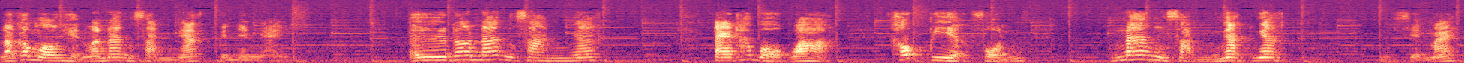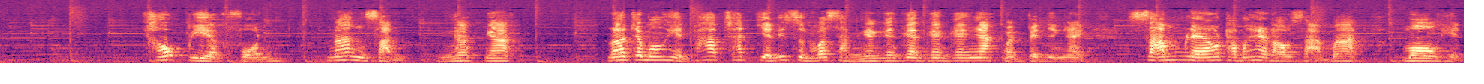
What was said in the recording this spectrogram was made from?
แล้วก็มองเห็นว่านั่งสั่นงักเป็นยังไง เออเนาะนั่งสั่นงัก แต่ถ้าบอกว่าเขาเปียกฝนนั่งสั่นงักงักเสียนไหม เขาเปียกฝนนั่งสั่นงักงักเราจะมองเห็นภาพชัดเจนที่สุดว่าสั่นงักงักงักงักงักงกมันเป็นยังไง ซ้ำแล้วทำให้เราสามารถมองเห็น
